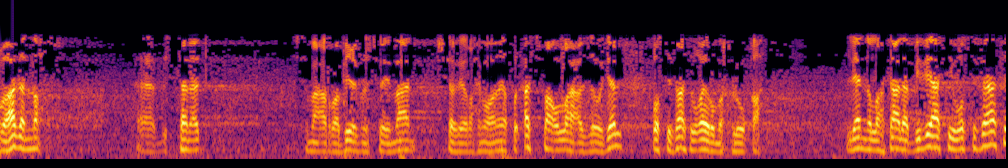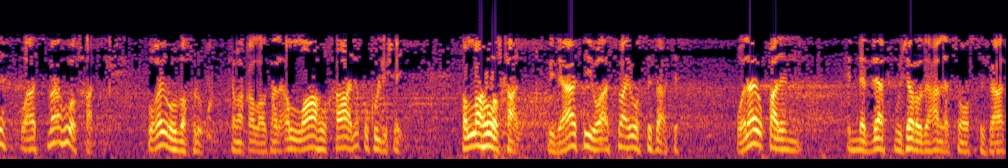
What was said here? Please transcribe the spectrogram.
وهذا النص آه، بالسند سمع الربيع بن سليمان الشافعي رحمه الله يقول أسماء الله عز وجل وصفاته غير مخلوقة لأن الله تعالى بذاته وصفاته وأسماءه هو الخالق وغيره مخلوق كما قال الله تعالى الله خالق كل شيء فالله هو الخالق بذاته وأسمائه وصفاته ولا يقال إن, إن الذات مجردة عن الأسماء والصفات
